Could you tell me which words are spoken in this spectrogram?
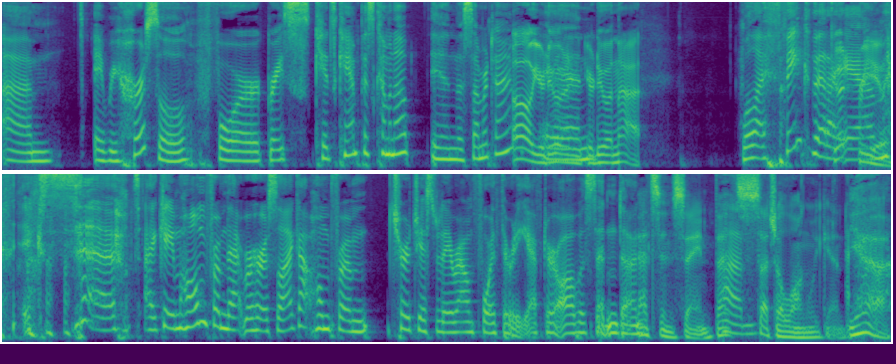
um, a rehearsal for Grace Kids Camp is coming up in the summertime. Oh, you're doing And- you're doing that. Well, I think that I am, except I came home from that rehearsal. I got home from church yesterday around 4:30 after all was said and done. That's insane. That's Um, such a long weekend. Yeah.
